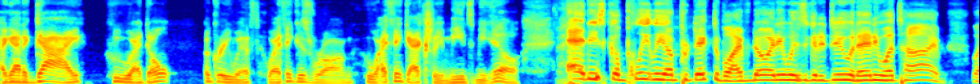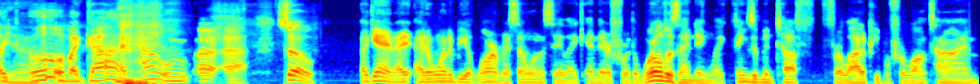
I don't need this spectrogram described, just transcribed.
I got a guy who I don't agree with, who I think is wrong, who I think actually means me ill, and he's completely unpredictable. I have no idea what he's going to do at any one time. Like, Yeah. oh my god, how? Uh, uh. So again, I, I don't want to be alarmist. I want to say like, and therefore the world is ending. Like things have been tough for a lot of people for a long time.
